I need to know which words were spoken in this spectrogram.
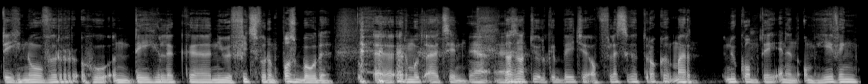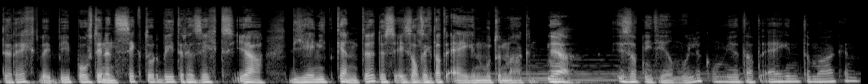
tegenover hoe een degelijk uh, nieuwe fiets voor een postbode uh, er moet uitzien. Ja, ja, dat is natuurlijk een beetje op flessen getrokken, maar nu komt hij in een omgeving terecht, bij B-Post, in een sector beter gezegd, ja, die hij niet kent. Hè? Dus hij zal zich dat eigen moeten maken. Ja, is dat niet heel moeilijk om je dat eigen te maken?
